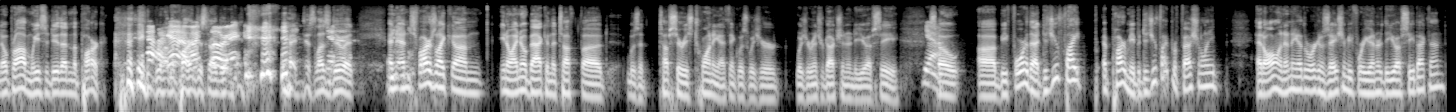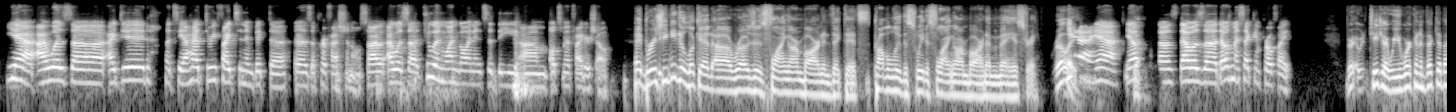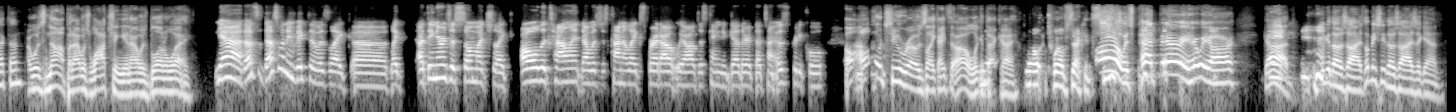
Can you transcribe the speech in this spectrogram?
No problem. We used to do that in the park. yeah, yeah, park, just, know, right? right? Just let's yeah. do it. And and as far as like um, you know, I know back in the tough uh was it tough series 20, I think was was your was your introduction into UFC. Yeah. So uh before that, did you fight pardon me, but did you fight professionally at all in any other organization before you entered the UFC back then? Yeah, I was. Uh, I did. Let's see. I had three fights in Invicta as a professional, so I, I was uh, two and one going into the um, Ultimate Fighter show. Hey Bruce, you need to look at uh, Rose's flying armbar in Invicta. It's probably the sweetest flying armbar in MMA history. Really? Yeah, yeah, yep. Yeah. That was that was uh, that was my second pro fight. TJ, were you working Invicta back then? I was not, but I was watching and I was blown away. Yeah, that's that's when Invicta was like uh like I think there was just so much like all the talent that was just kind of like spread out. We all just came together at that time. It was pretty cool. Also, two rows. Like I th- oh, look at that guy. Well, 12 seconds. Oh, it's Pat Barry. Here we are. God, look at those eyes. Let me see those eyes again.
